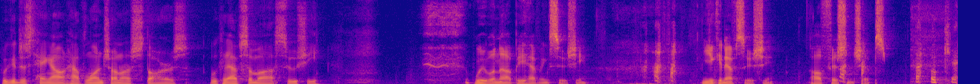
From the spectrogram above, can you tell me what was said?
we could just hang out and have lunch on our stars. We could have some uh, sushi. we will not be having sushi. you can have sushi. I'll fish and chips. Okay.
